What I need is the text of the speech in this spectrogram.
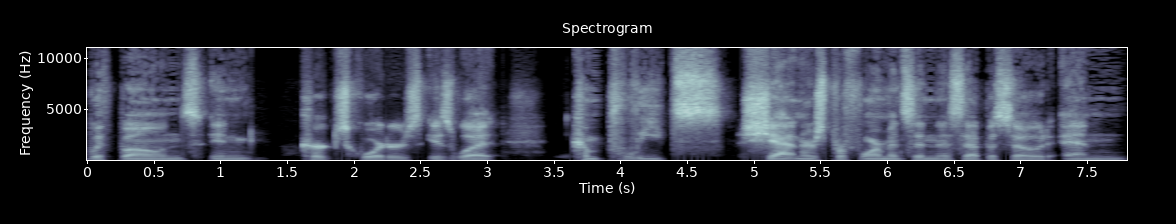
with bones in kirk's quarters is what completes Shatner's performance in this episode and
